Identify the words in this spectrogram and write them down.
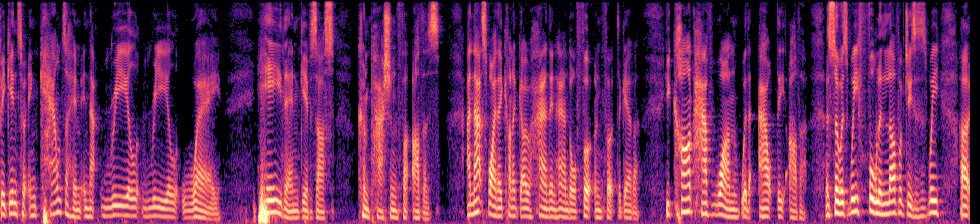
begin to encounter Him in that real, real way, He then gives us compassion for others. And that's why they kind of go hand in hand or foot and foot together. You can't have one without the other. And so, as we fall in love with Jesus, as we uh,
